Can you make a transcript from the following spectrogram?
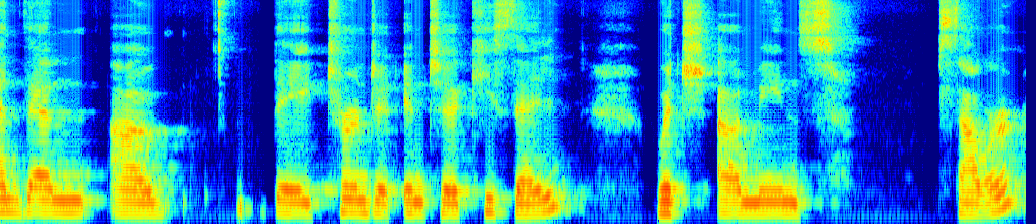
and then uh, they turned it into kisel, which uh, means sour.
